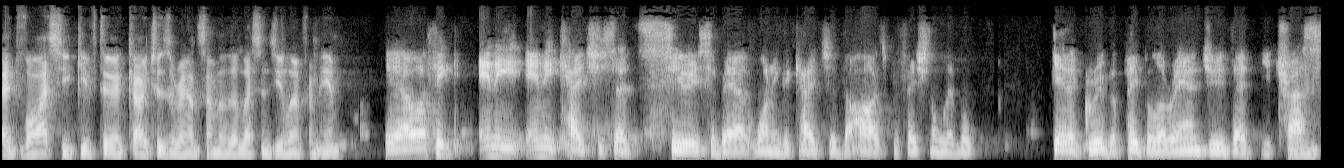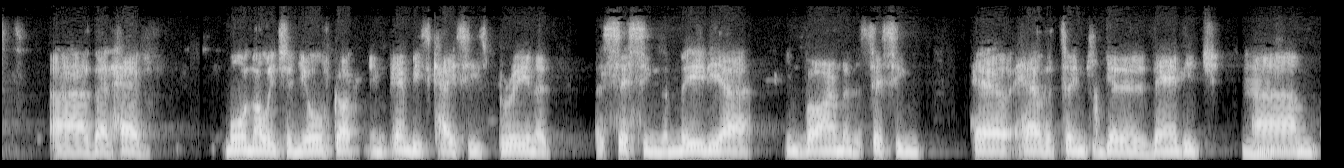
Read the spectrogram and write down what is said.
advice you give to coaches around some of the lessons you learned from him? Yeah, well, I think any any coaches that's serious about wanting to coach at the highest professional level, get a group of people around you that you trust, mm. uh, that have more knowledge than you've got. In Pemby's case, he's brilliant at assessing the media environment, assessing how how the team can get an advantage. Mm. Um,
